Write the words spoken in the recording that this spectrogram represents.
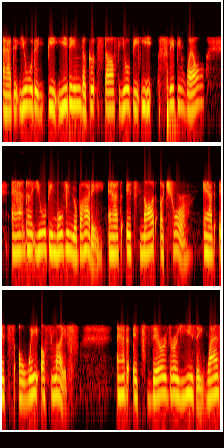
and you would be eating the good stuff. You'll be eat, sleeping well, and you will be moving your body. And it's not a chore, and it's a way of life and it's very, very easy. Once,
